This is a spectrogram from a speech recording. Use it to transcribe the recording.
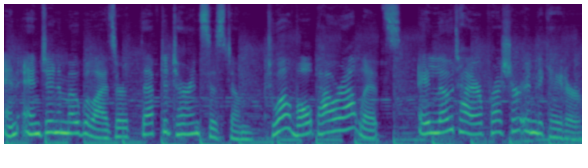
an engine immobilizer theft deterrent system, 12-volt power outlets, a low tire pressure indicator,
